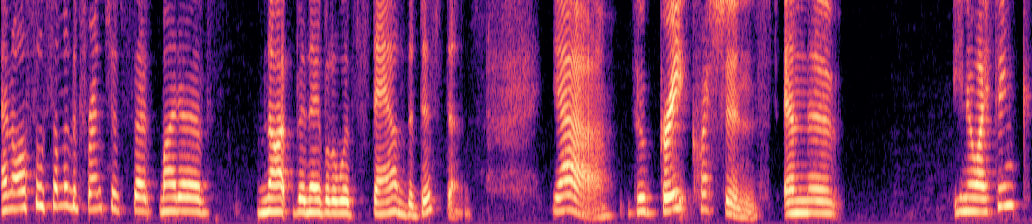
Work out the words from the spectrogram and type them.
and also some of the friendships that might have not been able to withstand the distance yeah so great questions and the you know i think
